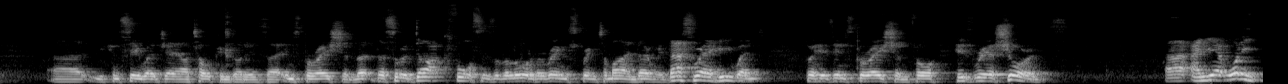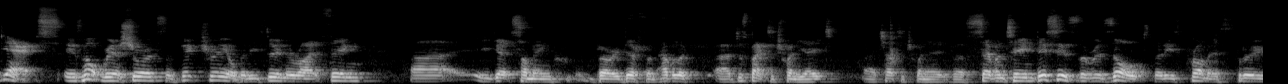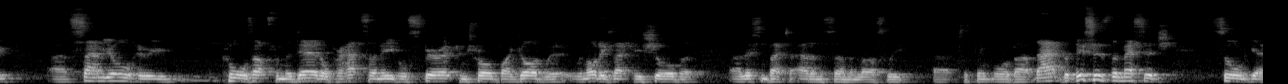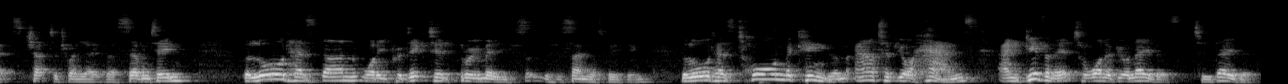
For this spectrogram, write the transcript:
Uh, you can see where J.R. Tolkien got his uh, inspiration. The, the sort of dark forces of the Lord of the Rings spring to mind, don't we? That's where he went for his inspiration, for his reassurance. Uh, and yet, what he gets is not reassurance of victory or that he's doing the right thing. Uh, he gets something very different. Have a look uh, just back to 28, uh, chapter 28, verse 17. This is the result that he's promised through uh, Samuel, who he calls up from the dead, or perhaps an evil spirit controlled by God. We're, we're not exactly sure, but uh, listen back to Adam's sermon last week to think more about that. But this is the message Saul gets, chapter 28, verse 17. The Lord has done what he predicted through me. So this is Samuel speaking. The Lord has torn the kingdom out of your hands and given it to one of your neighbors, to David.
